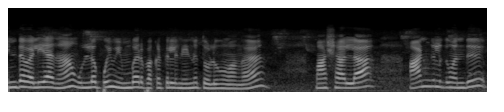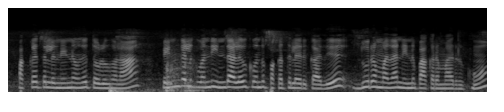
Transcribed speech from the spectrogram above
இந்த வழியாக தான் உள்ளே போய் மிம்பர் பக்கத்தில் நின்று தொழுகுவாங்க. மாஷா ஆண்களுக்கு வந்து பக்கத்தில் நின்று வந்து தொழுகலாம். பெண்களுக்கு வந்து இந்த அளவுக்கு வந்து பக்கத்தில் இருக்காது. தூரமாக தான் நின்று பார்க்குற மாதிரி இருக்கும்.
